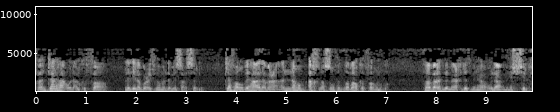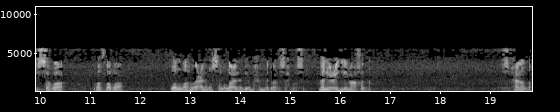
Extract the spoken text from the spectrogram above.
فإن كان هؤلاء الكفار الذين بعث فيهم النبي صلى الله عليه وسلم. كفروا بهذا مع أنهم أخلصوا في الضراء وكفرهم الله. فما بالك بما يحدث من هؤلاء؟ من الشرك في السراء والضراء. والله أعلم. وصلى الله على نبي محمد وعلى صحبه وسلم. من يعيد لي ما أخذنا سبحان الله.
